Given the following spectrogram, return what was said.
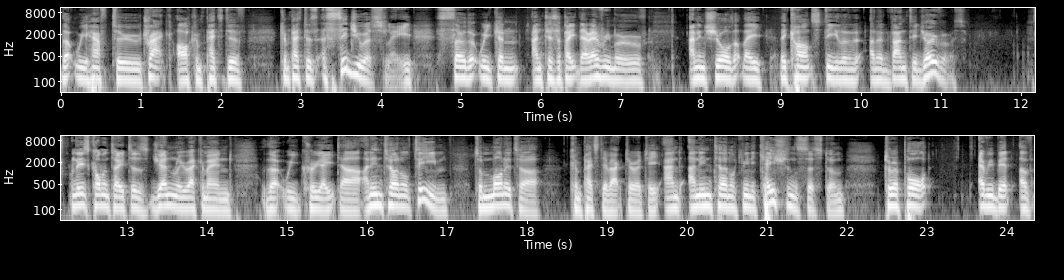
that we have to track our competitive competitors assiduously so that we can anticipate their every move and ensure that they, they can't steal an, an advantage over us. And these commentators generally recommend that we create uh, an internal team to monitor competitive activity and an internal communication system to report every bit of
